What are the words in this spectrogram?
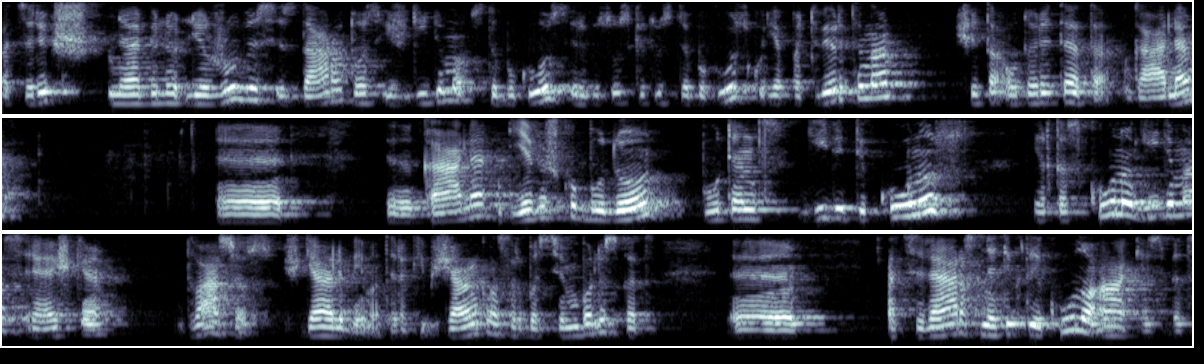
atsirikš nebilio liežuvis, jis daro tuos išgydymo stebuklus ir visus kitus stebuklus, kurie patvirtina šitą autoritetą, galę E, e, galę dievišku būdu būtent gydyti kūnus ir tas kūno gydimas reiškia dvasios išgelbėjimą. Tai yra kaip ženklas arba simbolis, kad e, atsivers ne tik tai kūno akis, bet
